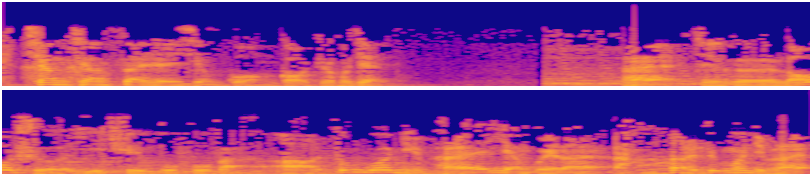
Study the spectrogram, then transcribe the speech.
锵锵三人行，广告之后见。哎，这个老舍一去不复返啊！中国女排燕归来，中国女排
